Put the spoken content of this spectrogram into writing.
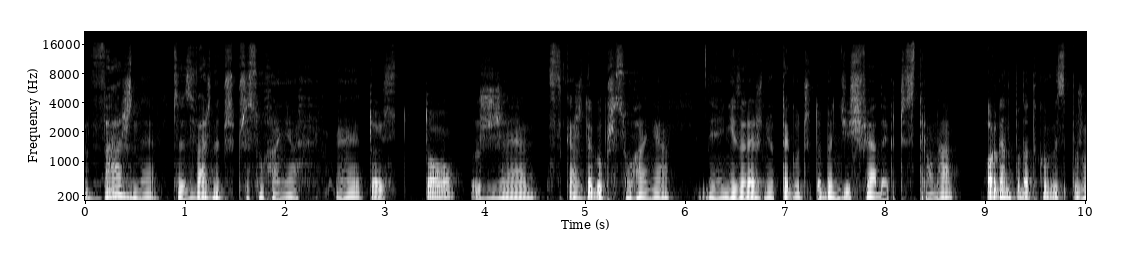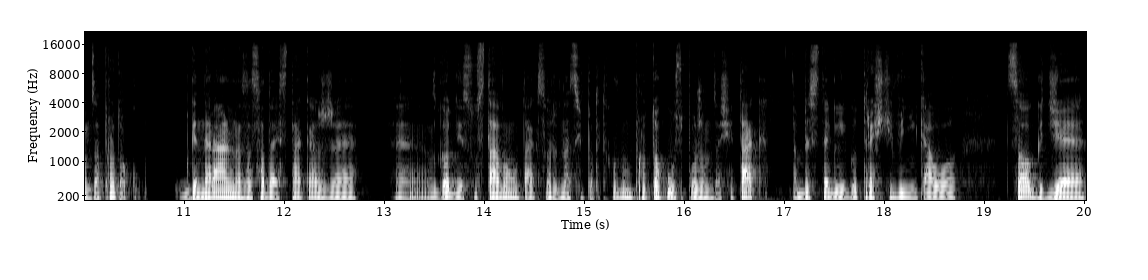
ważne, co jest ważne przy przesłuchaniach, e, to jest to, że z każdego przesłuchania, e, niezależnie od tego, czy to będzie świadek, czy strona, organ podatkowy sporządza protokół. Generalna zasada jest taka, że zgodnie z ustawą, tak, z ordynacją podatkową, protokół sporządza się tak, aby z tego jego treści wynikało, co, gdzie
